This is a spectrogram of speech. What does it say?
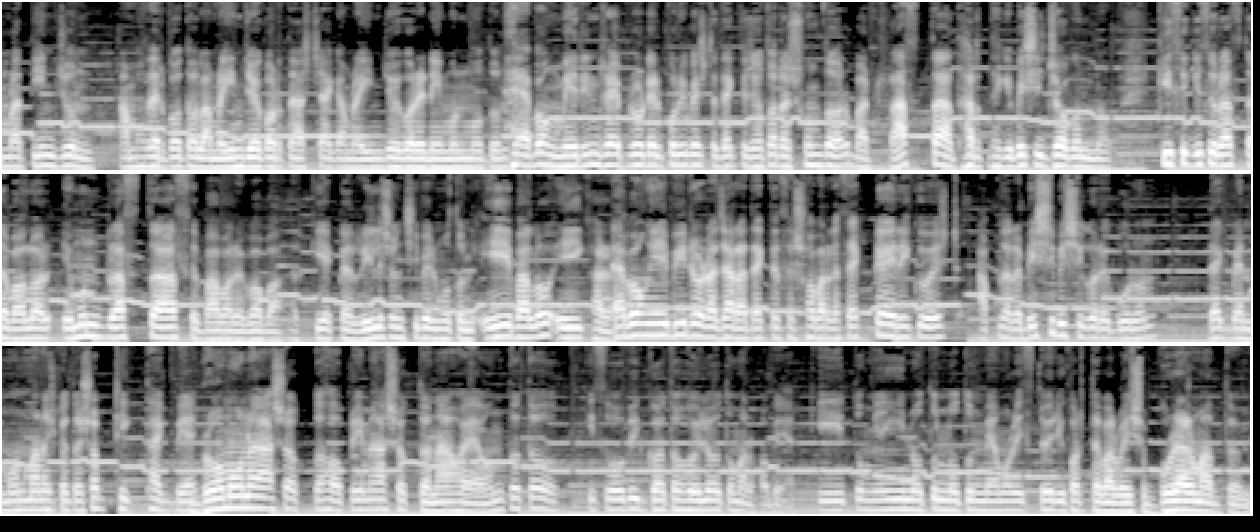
আমরা তিনজন, আমাদের কথা হলো আমরা এনজয় করতে আসছি, আগে আমরা এনজয় করে নেই মন মতন। এবং মেরিন ড্রাইভ রোডের পরিবেশটা দেখতে যতটা সুন্দর বাট রাস্তা তার থেকে বেশি জঘন্য। কিছু কিছু রাস্তা ভালো, আর এমন রাস্তা আছে, বাবারে বাবা, আর কি একটা রিলেশনশিপের মতন, এই ভালো, এই খারাপ। এবং এই ভিডিওটা যারা দেখতেছে, সবার কাছে একটাই রিকোয়েস্ট আপনারা বেশি বেশি করে ঘুরুন। দেখবেন মন মানসিকতা সব ঠিক থাকবে। ভ্রমণে আসক্ত হও, প্রেমে আসক্ত না হয়। অন্তত কিছু অভিজ্ঞতা হইলেও তোমার হবে। কি তুমি নতুন নতুন মেমোরিজ তৈরি করতে পারবে এইসব ঘোরার মাধ্যমে।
